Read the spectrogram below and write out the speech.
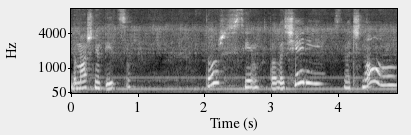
домашню піцу. Тож, всім по вечері, смачного!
